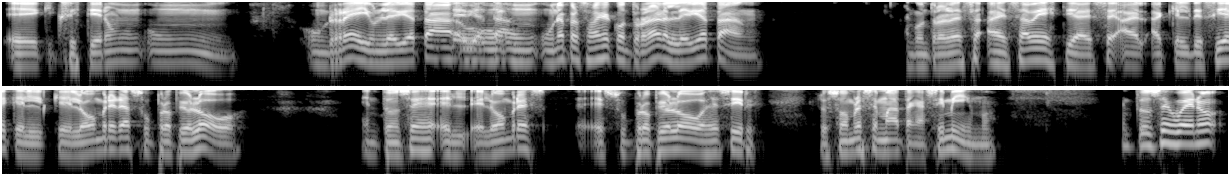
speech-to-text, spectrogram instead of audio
eh, que existiera un, un- un rey, un leviatán, Un leviatán. un- un- una persona que controlara el leviatán, a controlar a esa, a esa bestia, a, ese, a, a que él decía que el, que el hombre era su propio lobo. Entonces el, el hombre es, es su propio lobo, es decir, los hombres se matan a sí mismos. Entonces, bueno,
